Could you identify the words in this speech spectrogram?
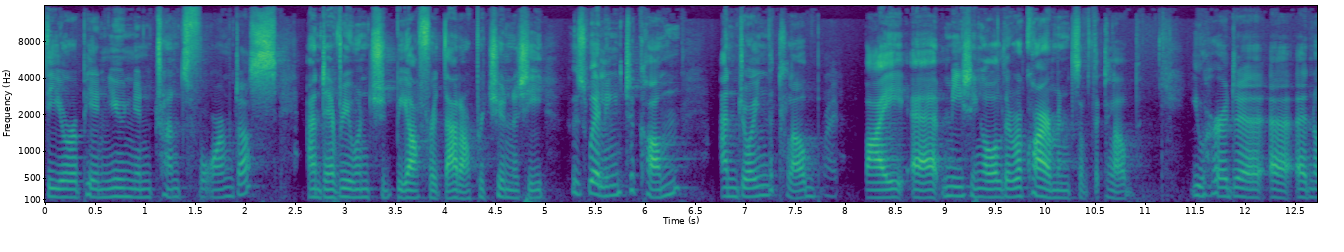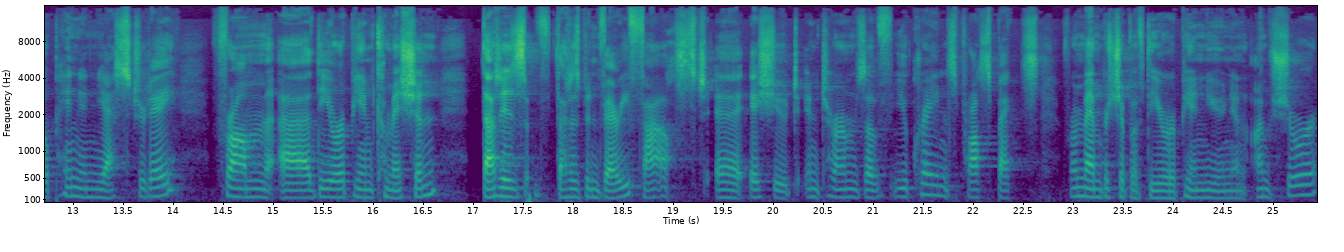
the European Union transformed us and everyone should be offered that opportunity who's willing to come and join the club right. by uh, meeting all the requirements of the club. You heard a, a, an opinion yesterday from uh, the European Commission that is that has been very fast uh, issued in terms of Ukraine's prospects for membership of the European Union. I'm sure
